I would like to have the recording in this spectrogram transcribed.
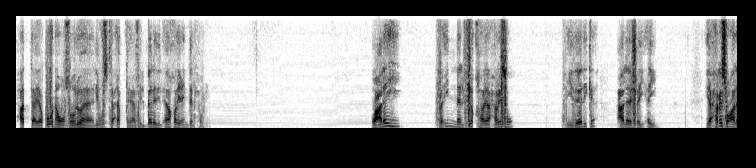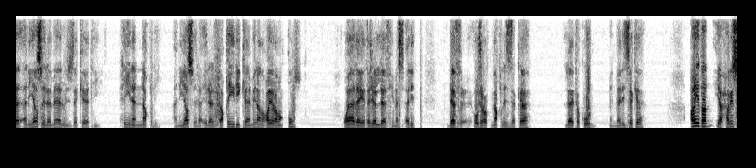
حتى يكون وصولها لمستحقها في البلد الآخر عند الحول. وعليه فإن الفقه يحرص في ذلك على شيئين. يحرص على أن يصل مال الزكاة حين النقل أن يصل إلى الفقير كاملا غير منقوص وهذا يتجلى في مسألة دفع أجرة نقل الزكاة لا تكون من مال الزكاة. أيضا يحرص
